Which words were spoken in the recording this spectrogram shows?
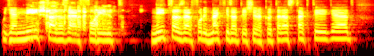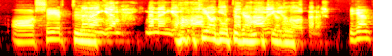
Ugye 400 ezer forint, 400 ezer forint megfizetésére köteleztek téged, a sértő. Nem engem, nem engem a, a kiadót, igen, a, a kiadót. Igen,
